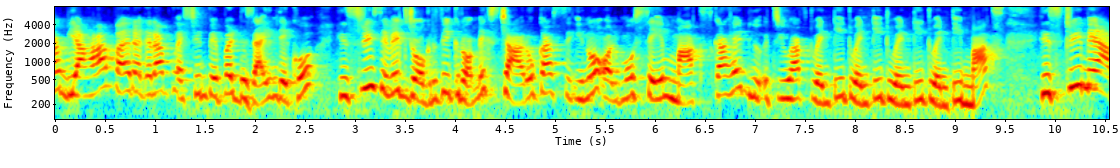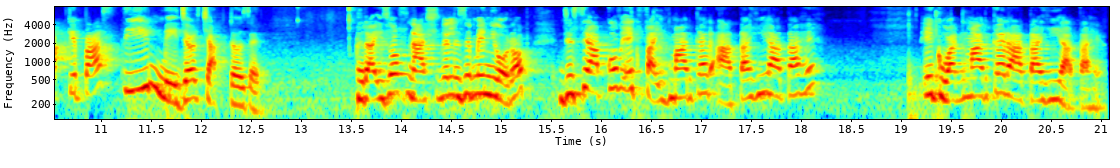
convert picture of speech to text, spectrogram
अब यहाँ पर अगर आप क्वेश्चन पेपर डिज़ाइन देखो हिस्ट्री सिविक्स जोग्राफी इकोनॉमिक्स चारों का you know almost same marks का है। You have twenty twenty twenty twenty marks history में आपके पास तीन मेजर चैप्टर्स हैं। Rise of nationalism in Europe जिससे आपको एक फाइव मार्कर आता ही आता है। एक वन मार्कर आता ही आता है।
